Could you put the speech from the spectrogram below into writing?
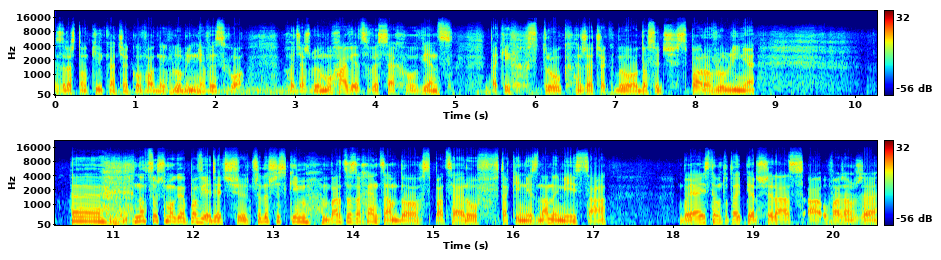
zresztą kilka cieków wodnych w Lublinie wyschło. Chociażby Muchawiec wysechł, więc takich stróg, rzeczek było dosyć sporo w Lublinie. E, No cóż mogę powiedzieć? Przede wszystkim bardzo zachęcam do spacerów w takie nieznane miejsca, bo ja jestem tutaj pierwszy raz, a uważam, że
